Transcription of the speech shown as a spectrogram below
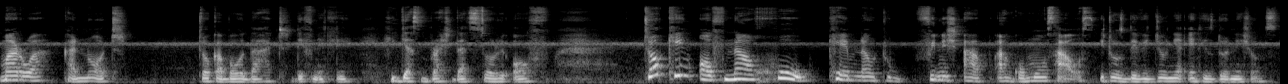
Marwa cannot talk about that, definitely. He just brushed that story off. Talking of now who came now to finish up Uncle Mo's house, it was David Jr. and his donations.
